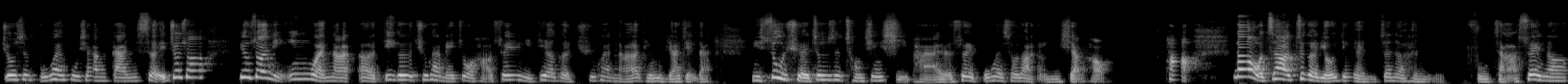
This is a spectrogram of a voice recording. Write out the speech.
就是不会互相干涉，也就是说。比如说你英文拿呃第一个区块没做好，所以你第二个区块拿到题目比较简单。你数学就是重新洗牌了，所以不会受到影响。好，好，那我知道这个有点真的很复杂，所以呢，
